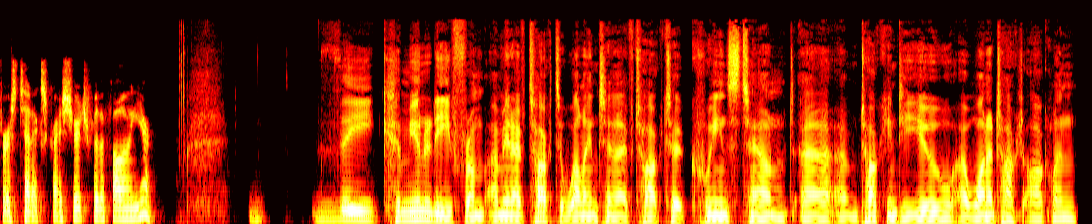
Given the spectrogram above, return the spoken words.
first TEDx Christchurch for the following year. The community from, I mean, I've talked to Wellington, I've talked to Queenstown, uh, I'm talking to you, I want to talk to Auckland.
